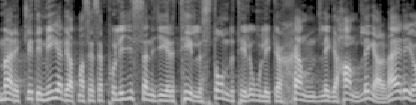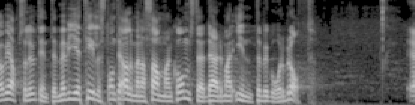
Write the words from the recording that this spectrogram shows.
märkligt i media att man säger att polisen ger tillstånd till olika skändliga handlingar. Nej, det gör vi absolut inte. Men vi ger tillstånd till allmänna sammankomster där man inte begår brott. Eh,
